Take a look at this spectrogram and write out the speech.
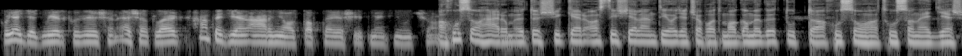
hogy egy-egy mérkőzésen esetleg hát egy ilyen árnyaltabb teljesítményt nyújtson. A 23-5-ös siker azt is jelenti, hogy a csapat maga mögött tudta 26-21-es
